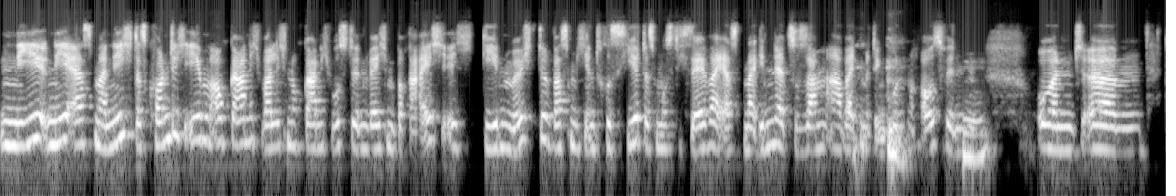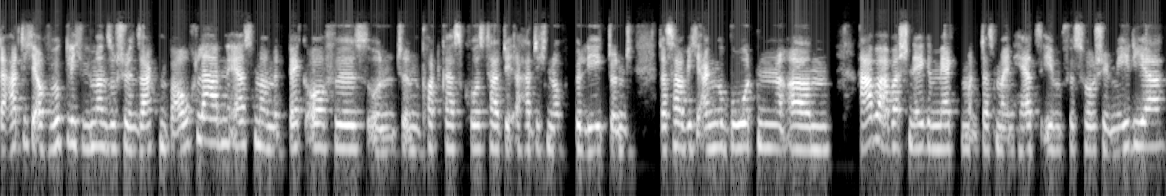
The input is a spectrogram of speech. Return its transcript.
Nee, nee, erstmal nicht. Das konnte ich eben auch gar nicht, weil ich noch gar nicht wusste, in welchem Bereich ich gehen möchte, was mich interessiert. Das musste ich selber erstmal in der Zusammenarbeit mit den Kunden rausfinden. Mhm. Und ähm, da hatte ich auch wirklich, wie man so schön sagt, einen Bauchladen erstmal mit Backoffice und einen Podcastkurs hatte, hatte ich noch belegt und das habe ich angeboten, ähm, habe aber schnell gemerkt, dass mein Herz eben für Social Media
